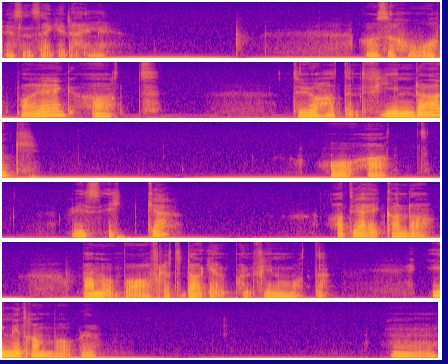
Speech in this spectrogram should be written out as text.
Det syns jeg er deilig. Og så håper jeg at du har hatt en fin dag, og at hvis ikke At jeg kan da være med på å avslutte dagen på en fin måte. Inn i drømmeboblen. Mm.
